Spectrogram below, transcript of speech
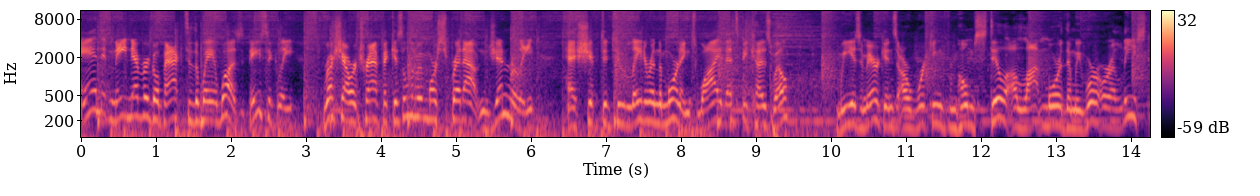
and it may never go back to the way it was. Basically, rush hour traffic is a little bit more spread out and generally has shifted to later in the mornings. Why? That's because, well, we as Americans are working from home still a lot more than we were, or at least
